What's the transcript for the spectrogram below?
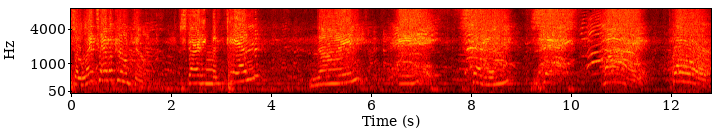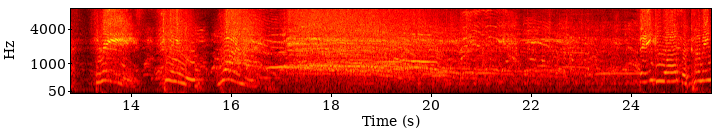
So let's have a countdown, starting with 10, 9, 8, 7, 6, 5, 4, for coming.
